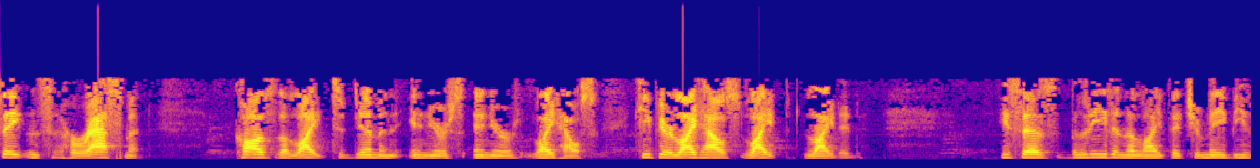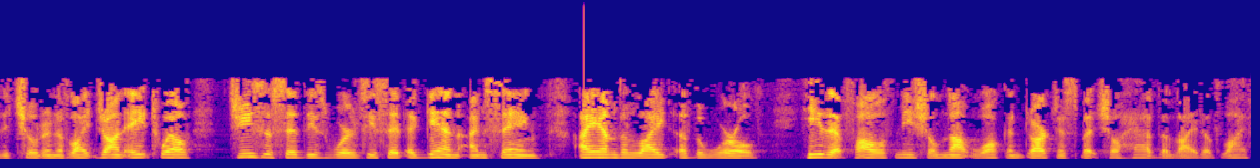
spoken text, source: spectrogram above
Satan's harassment cause the light to dim in, in your, in your lighthouse. Keep your lighthouse light lighted. He says, believe in the light that you may be the children of light. John 8:12 Jesus said these words. He said, again, I'm saying, I am the light of the world. He that followeth me shall not walk in darkness, but shall have the light of life.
